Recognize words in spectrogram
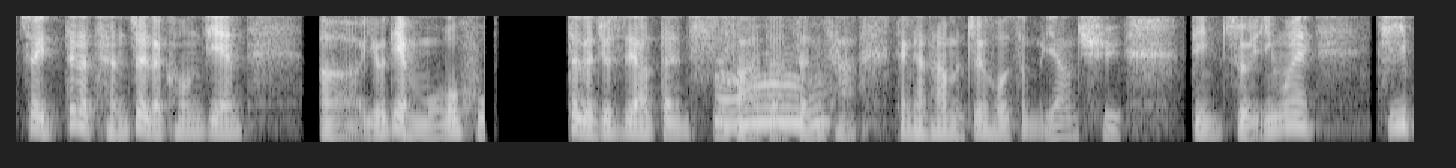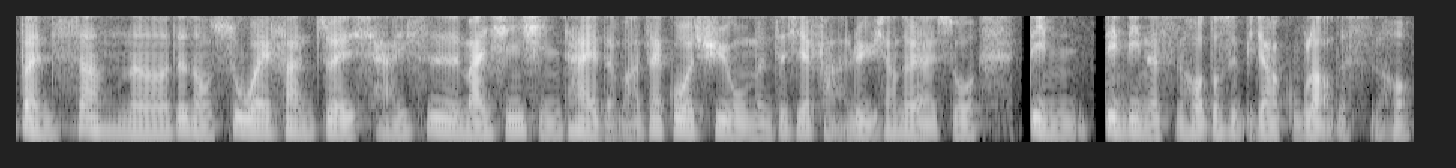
所以这个沉罪的空间，呃，有点模糊。这个就是要等司法的侦查，看看他们最后怎么样去定罪，因为。基本上呢，这种数位犯罪还是蛮新形态的嘛。在过去，我们这些法律相对来说定定定的时候，都是比较古老的时候，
